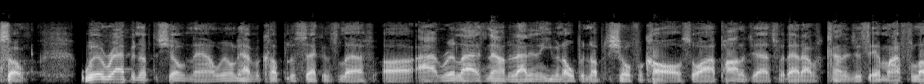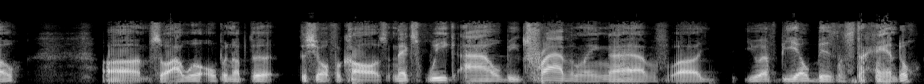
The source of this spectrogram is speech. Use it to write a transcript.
So we're wrapping up the show now. We only have a couple of seconds left. Uh, I realize now that I didn't even open up the show for calls, so I apologize for that. I was kind of just in my flow. Um, so I will open up the, the show for calls. Next week I'll be traveling. I have uh, UFBL business to handle.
